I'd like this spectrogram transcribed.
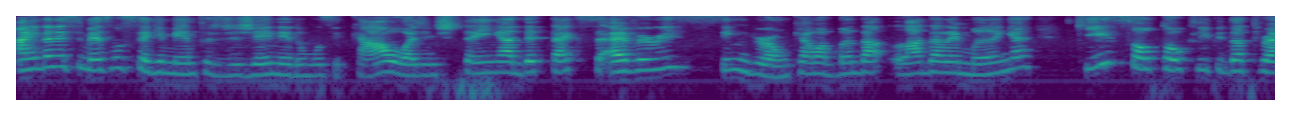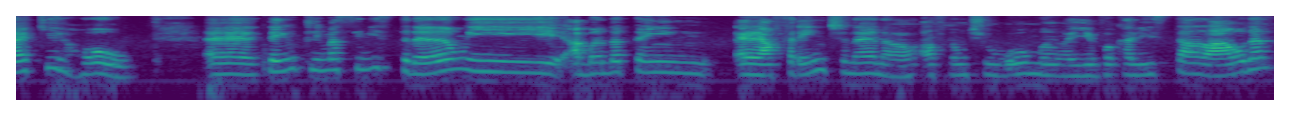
Ainda nesse mesmo segmento de gênero musical, a gente tem a The Tex Avery Syndrome, que é uma banda lá da Alemanha que soltou o clipe da track Hole. É, tem um clima sinistrão e a banda tem é, à frente, né, na, a frontwoman e vocalista Laura,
